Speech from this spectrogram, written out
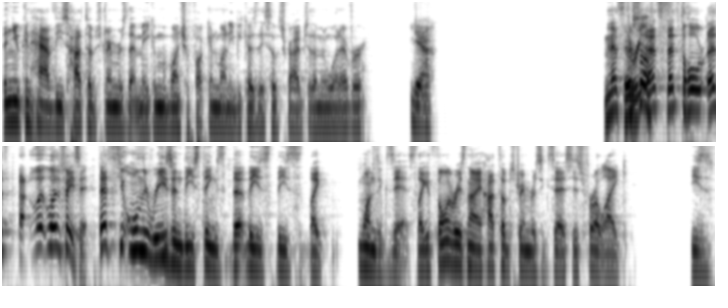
then you can have these hot tub streamers that make them a bunch of fucking money because they subscribe to them and whatever. Yeah. I mean that's the re- a- that's that's the whole that's uh, let, let's face it. That's the only reason these things that these these like ones exist. Like it's the only reason that hot tub streamers exist is for like these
